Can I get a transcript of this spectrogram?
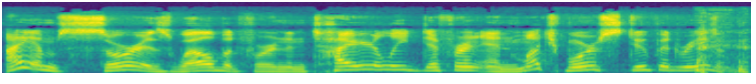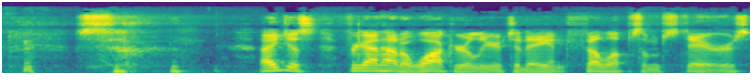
I am sore as well, but for an entirely different and much more stupid reason. so. I just forgot how to walk earlier today and fell up some stairs.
